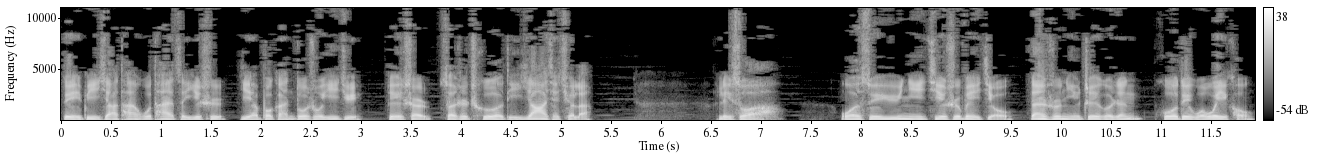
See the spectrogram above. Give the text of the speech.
对陛下袒护太子一事也不敢多说一句。这事儿算是彻底压下去了。李素，我虽与你结识未久，但是你这个人颇对我胃口。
